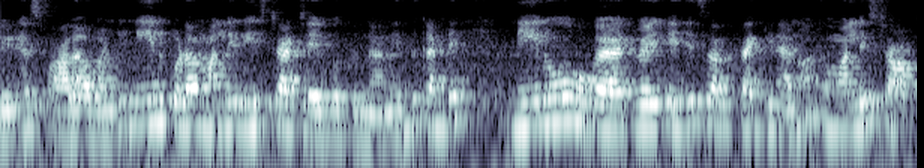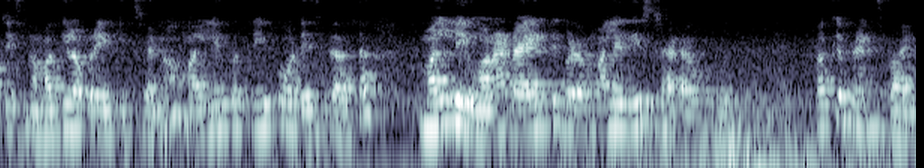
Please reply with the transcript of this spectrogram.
వీడియోస్ ఫాలో అవ్వండి. నేను కూడా మళ్ళీ రీస్టార్ట్ చేయబోతున్నాను. ఎందుకంటే నేను ఒక ట్వెల్వ్ కేజీస్ వరకు తగ్గినాను. మళ్ళీ స్టాప్ చేసిన మధ్యలో బ్రేక్ ఇచ్చాను. మళ్ళీ ఒక త్రీ ఫోర్ డేస్ తర్వాత మళ్ళీ మన డైట్ కూడా మళ్ళీ రీస్టార్ట్ అవ్వబోతుంది. ఓకే ఫ్రెండ్స్ బాయ్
